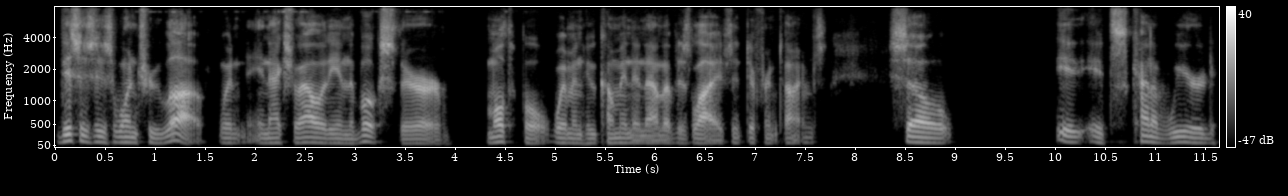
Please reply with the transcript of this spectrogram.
this is his one true love. When in actuality, in the books, there are multiple women who come in and out of his lives at different times. So it, it's kind of weird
